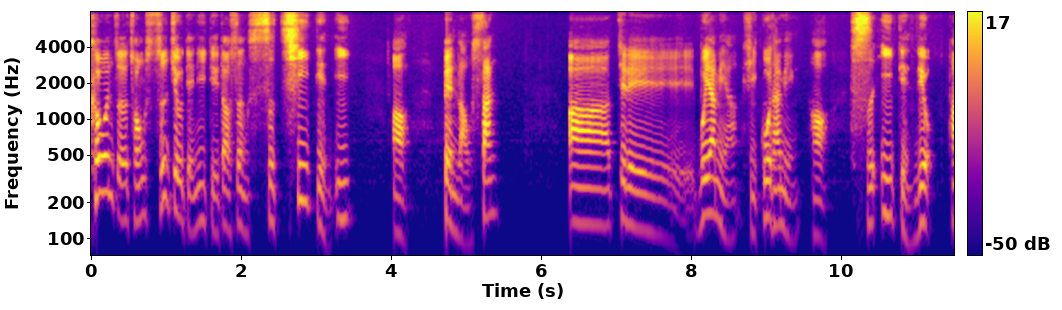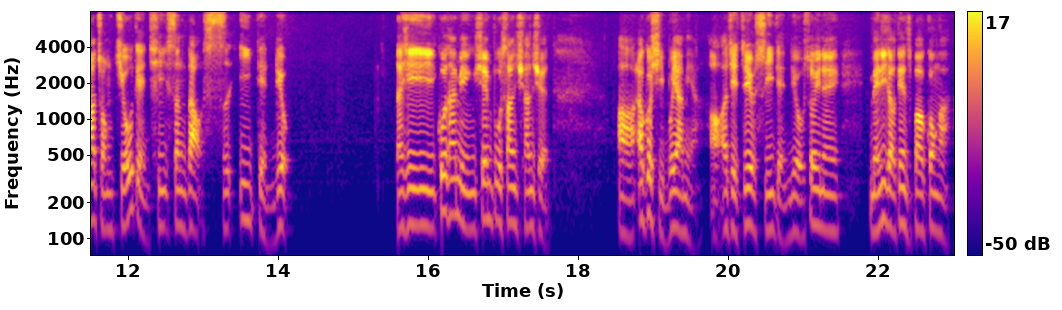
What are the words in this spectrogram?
柯文哲从十九点一跌到剩十七点一，啊，变老三。啊，这个尾名是郭台铭，哈，十一点六，他从九点七升到十一点六，但是郭台铭宣布参参选，啊，要过是尾名啊，而且只有十一点六，所以呢，美丽岛电子报公啊，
